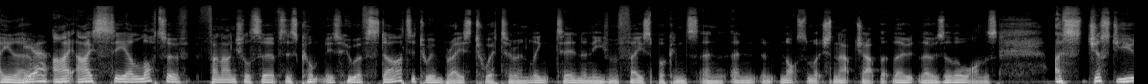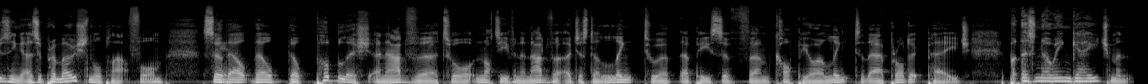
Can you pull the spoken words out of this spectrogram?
You know, yeah. I, I see a lot of financial services companies who have started to embrace Twitter and LinkedIn and even Facebook and and, and not so much Snapchat, but those, those other ones, are just using it as a promotional platform. So yeah. they'll they'll they'll publish an advert or not even an advert, or just a link to a, a piece of um, copy or a link to their product page, but there's no engagement.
